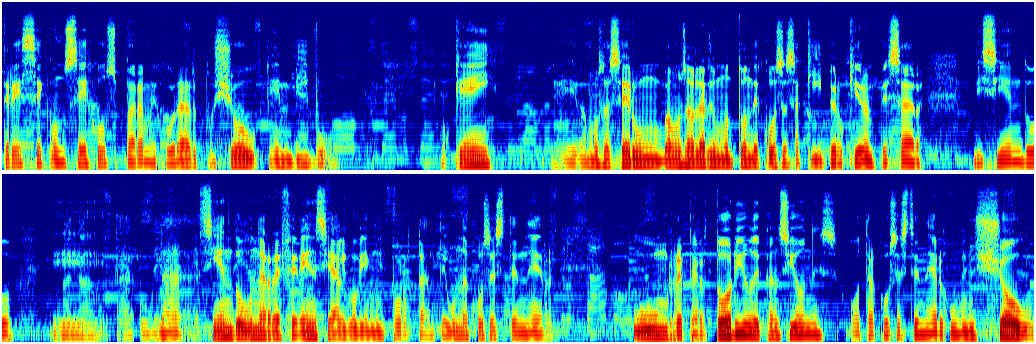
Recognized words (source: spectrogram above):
13 consejos para mejorar tu show en vivo. Ok, eh, vamos a hacer un, vamos a hablar de un montón de cosas aquí, pero quiero empezar diciendo eh, haciendo una referencia a algo bien importante. Una cosa es tener un repertorio de canciones, otra cosa es tener un show.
